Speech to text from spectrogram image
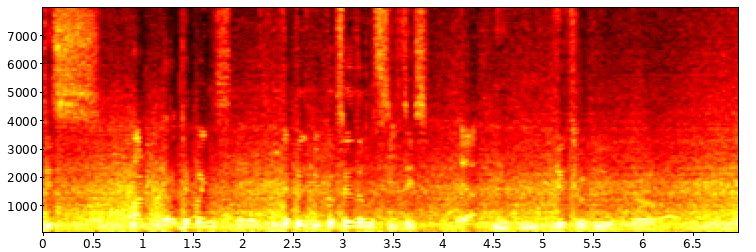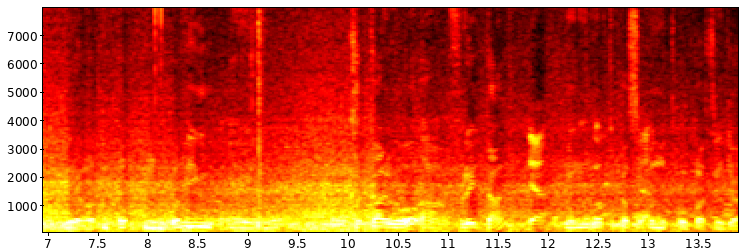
this. Pardon? Uh, Japanese Japanese people seldom see this Yeah. in YouTube. Oh. Yeah, only uh, ca- uh, freighter. Yeah. Mm, Not passenger, not for passenger.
